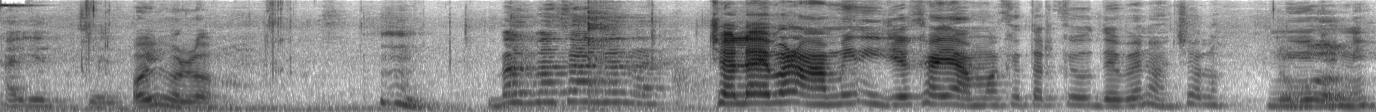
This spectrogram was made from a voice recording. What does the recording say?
খাইয়ে দিচ্ছে। ওই হলো। চলো এবার আমি নিজে খাই আমাকে তার কেউ দেবে না। চলো নিজে নি।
